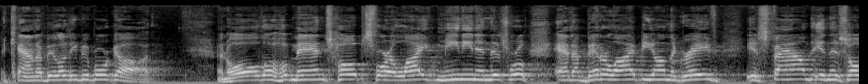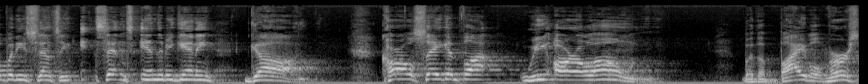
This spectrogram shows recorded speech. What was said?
accountability before God and all the man's hopes for a life meaning in this world and a better life beyond the grave is found in this opening sentence in the beginning God. Carl Sagan thought we are alone. But the Bible verse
